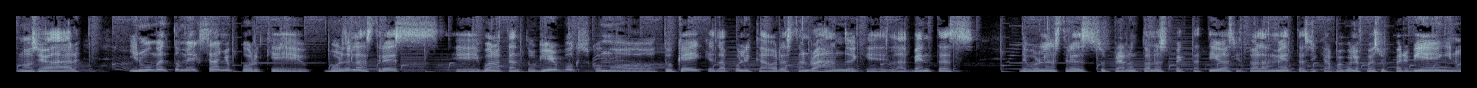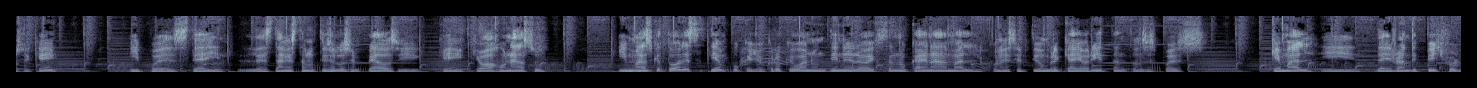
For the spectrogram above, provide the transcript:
no se va a dar. Y en un momento muy extraño porque Borderlands 3, eh, bueno, tanto Gearbox como 2K, que es la publicadora, están rajando de que las ventas de Borderlands 3 superaron todas las expectativas y todas las metas y que al juego le fue súper bien y no sé qué. Y pues de ahí les dan esta noticia a los empleados y qué, qué bajonazo. Y más que todo en este tiempo, que yo creo que, bueno, un dinero extra no cae nada mal con la incertidumbre que hay ahorita. Entonces, pues, qué mal. Y de Randy Pitchford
